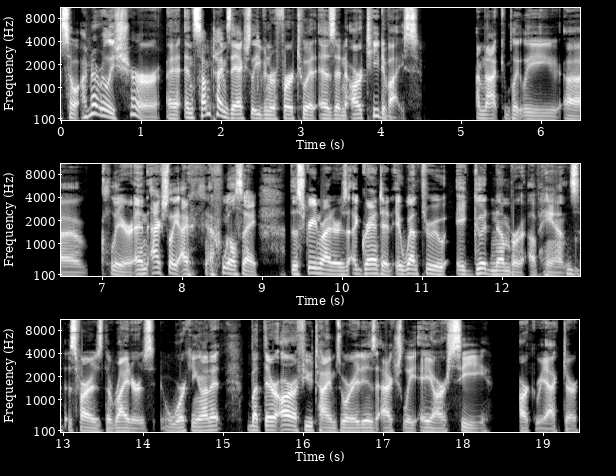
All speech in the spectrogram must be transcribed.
So i'm not really sure. And sometimes they actually even refer to it as an rt device i'm not completely uh, clear and actually I, I will say the screenwriters, uh, granted, it went through a good number of hands as far as the writers working on it, but there are a few times where it is actually ARC arc reactor,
